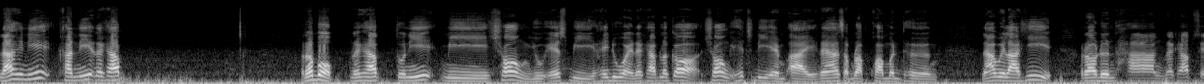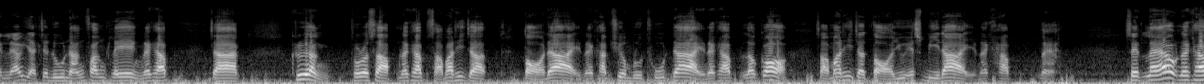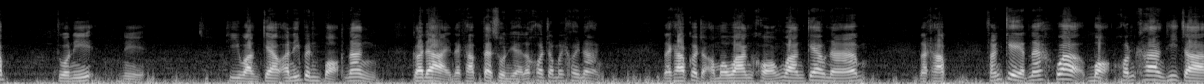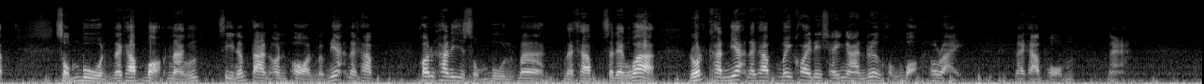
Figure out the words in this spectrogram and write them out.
แล้วทีนี้คันนี้นะครับ ระบบนะครับตัวนี้มีช่อง USB ให้ด้วยนะครับ แล้วก็ช่อง HDMI นะฮะสำหรับความบันเทิงนะเวลาที่เราเดินทางนะครับ เสร็จแล้วอยากจะดูหนังฟังเพลงนะครับ จากเครื่องโทรศัพท์นะครับ สามารถที่จะ ต่อได้นะครับ เชื่อมบลูทูธได้นะครับ แล้วก็สามารถที่จะต่อ USB ได้นะครับนะเสร็จแล้วนะครับ ตัวนี้นี่ที่วางแก้ว อันนี้เป็นเบาะนั่งก็ได้นะครับ แต่ส่วนใหญ่แล้วเขาจะไม่ค่อยนั่งนะครับ ก็จะเอามาวางของวางแก้วน้ำนะครับ สังเกตนะว่าเบาะค่อนข้างที่จะสมบูรณ์นะครับ เบาะหนังสีน้ำตาลอ่อนๆแบบเนี้ยนะครับค่อนข้างที่จะสมบูรณ์มากนะครับ แสดงว่ารถคันเนี้ยนะครับไม่ค่อยได้ใช้งานเรื่องของเบาะเท่าไหร่นะครับผม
